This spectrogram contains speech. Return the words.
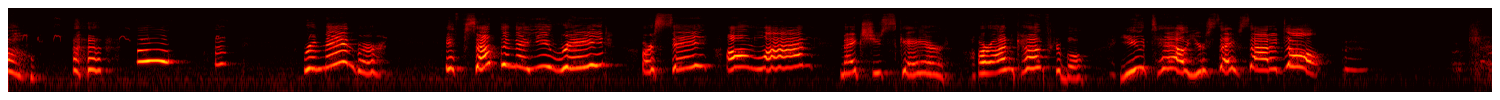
Oh. Remember, if something that you read or see online makes you scared or uncomfortable, you tell your safe side adult. Okay.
